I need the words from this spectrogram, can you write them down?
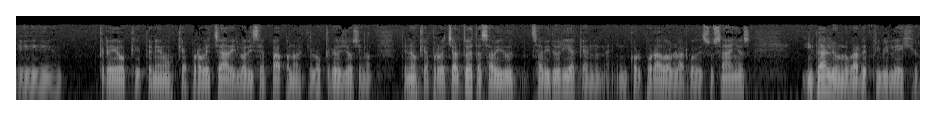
Eh, creo que tenemos que aprovechar, y lo dice el Papa, no es que lo creo yo, sino tenemos que aprovechar toda esta sabidu- sabiduría que han incorporado a lo largo de sus años y darle un lugar de privilegio,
